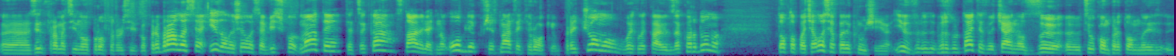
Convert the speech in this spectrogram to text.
з інформаційного простору російського прибралося і залишилося військомати ТЦК ставлять на облік в 16 років. Причому викликають за кордону. Тобто почалося перекручення. І в результаті, звичайно, з е, цілком притомної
